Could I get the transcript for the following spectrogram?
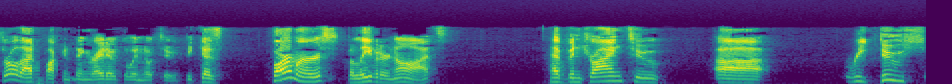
throw that fucking thing right out the window too, because farmers, believe it or not, have been trying to uh, reduce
